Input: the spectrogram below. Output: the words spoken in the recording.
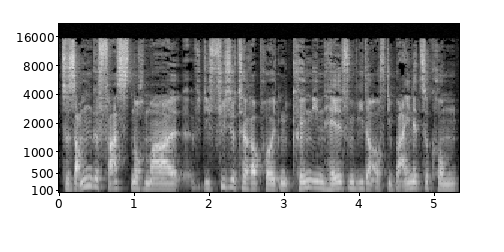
Zusammengefasst nochmal, die Physiotherapeuten können Ihnen helfen, wieder auf die Beine zu kommen.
